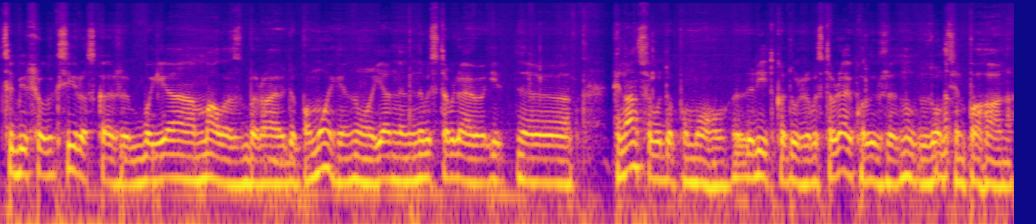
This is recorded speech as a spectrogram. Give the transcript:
Це більше Олексій розкаже, бо я мало збираю допомоги. Ну я не, не виставляю і, е, фінансову допомогу. Рідко дуже виставляю, коли вже ну зовсім погано.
